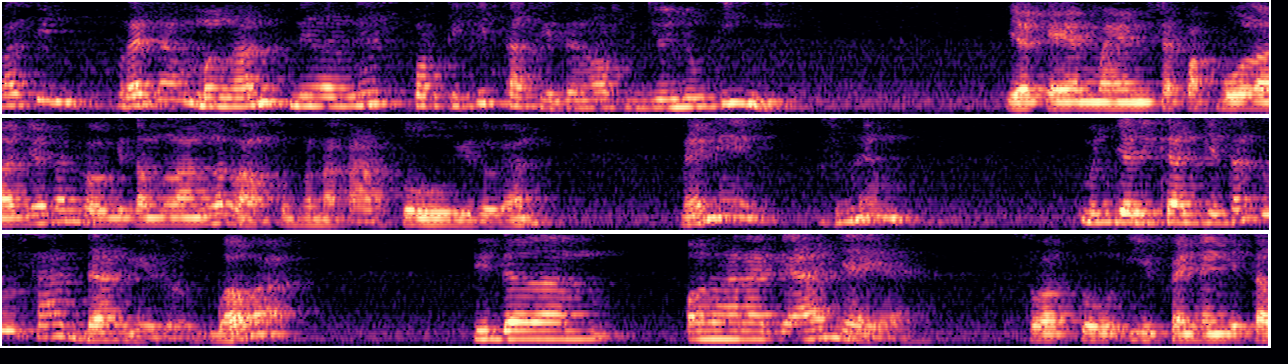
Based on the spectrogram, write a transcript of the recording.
pasti mereka menganut nilai-nilai sportivitas gitu yang harus dijunjung tinggi. Ya kayak main sepak bola aja kan kalau kita melanggar langsung kena kartu gitu kan. Nah ini sebenarnya menjadikan kita tuh sadar gitu bahwa di dalam olahraga aja ya suatu event yang kita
